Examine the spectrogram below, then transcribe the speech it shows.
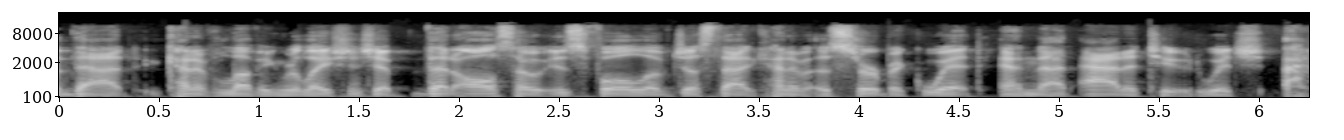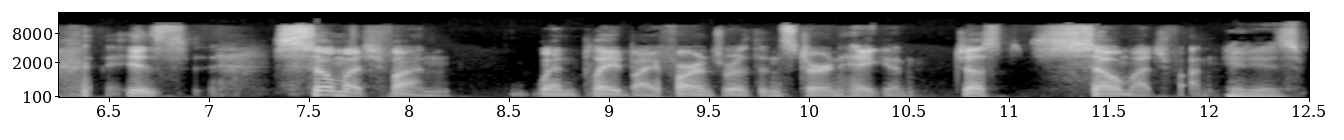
that kind of loving relationship that also is full of just that kind of acerbic wit and that attitude, which is so much fun when played by Farnsworth and Sternhagen. Just so much fun. It is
